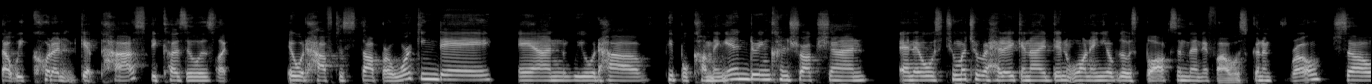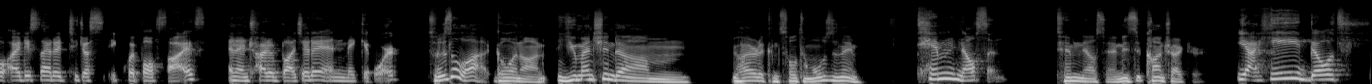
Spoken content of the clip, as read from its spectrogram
that we couldn't get past because it was like, it would have to stop our working day and we would have people coming in doing construction and it was too much of a headache and i didn't want any of those blocks and then if i was going to grow so i decided to just equip all five and then try to budget it and make it work so there's a lot going on. You mentioned um you hired a consultant. What was his name? Tim Nelson. Tim Nelson. And he's a contractor. Yeah, he builds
